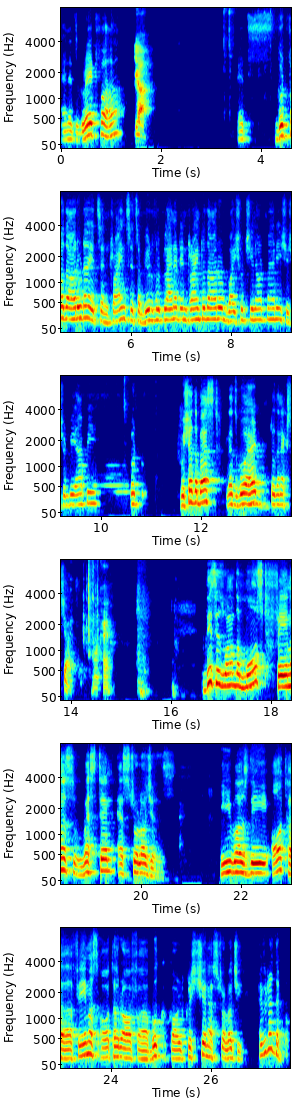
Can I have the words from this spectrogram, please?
and it's great for her. Yeah. It's good for the Aruda, it's in trines, it's a beautiful planet in trine to the Arud. Why should she not marry? She should be happy. Good. Wish her the best. Let's go ahead to the next chart. Okay. This is one of the most famous Western astrologers. He was the author, famous author of a book called Christian Astrology. Have you read that book?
